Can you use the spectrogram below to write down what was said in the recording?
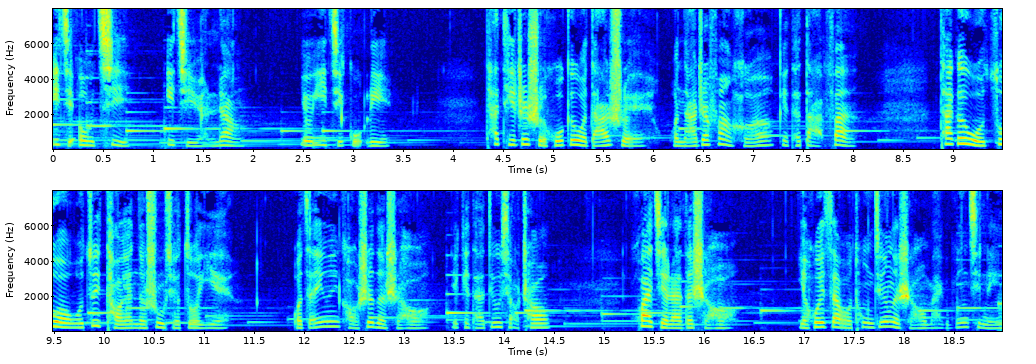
一起怄气，一起原谅，又一起鼓励。他提着水壶给我打水，我拿着饭盒给他打饭，他给我做我最讨厌的数学作业。我在英语考试的时候也给他丢小抄，坏起来的时候，也会在我痛经的时候买个冰淇淋，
